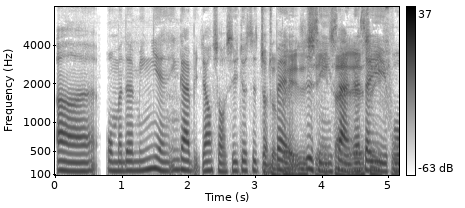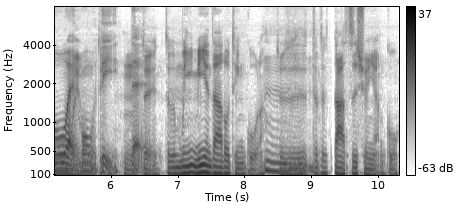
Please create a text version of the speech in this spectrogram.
呃，我们的名言应该比较熟悉，就是准备日行一善，人生以服务为目的。嗯、对对，这个名名言大家都听过了，嗯、就是这这大肆宣扬过。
